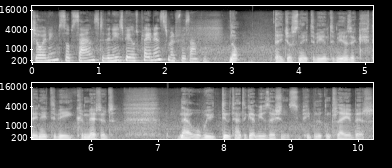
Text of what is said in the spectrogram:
joining Sub Sounds? Do they need to be able to play an instrument, for example? No, they just need to be into music. They need to be committed. Now, we do tend to get musicians, people who can play a bit.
